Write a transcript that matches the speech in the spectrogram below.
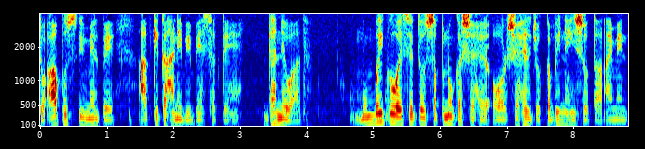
तो आप उस ईमेल पे आपकी कहानी भी भेज सकते हैं। धन्यवाद। मुंबई को वैसे तो सपनों का शहर और शहर जो कभी नहीं सोता I mean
